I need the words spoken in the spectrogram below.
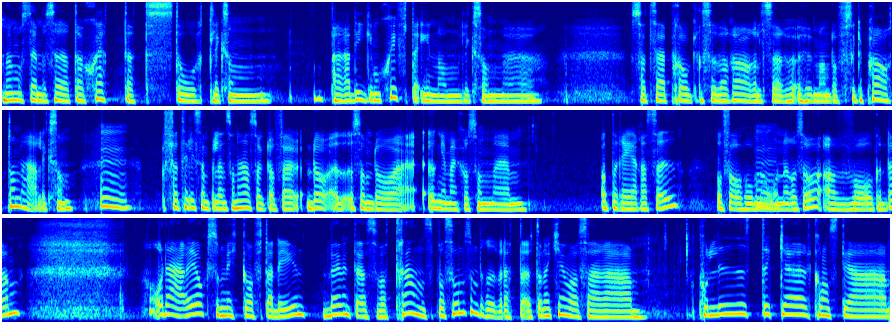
man måste ändå säga att det har skett ett stort liksom, paradigmskifte inom liksom, eh, så att säga, progressiva rörelser, hur man då försöker prata om det här. Liksom. Mm. För till exempel en sån här sak då, för då, som då unga människor som eh, opererar sig och får hormoner mm. och så av vården. Och där är också mycket ofta, det, är ju, det behöver inte ens vara transperson som driver detta utan det kan ju vara så här eh, politiker, konstiga,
